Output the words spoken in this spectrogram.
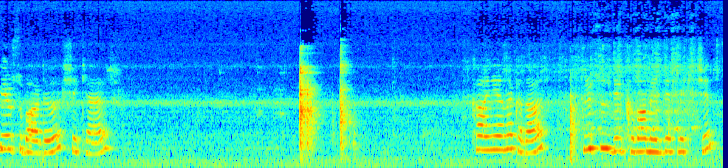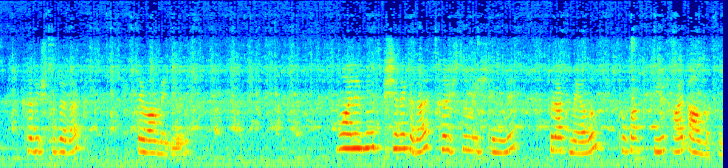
bir su bardağı şeker, kaynayana kadar pürüzsüz bir kıvam elde etmek için karıştırarak devam ediyoruz. Muhallebimiz pişene kadar karıştırma işlemini bırakmayalım. Topak bir hal almasın.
